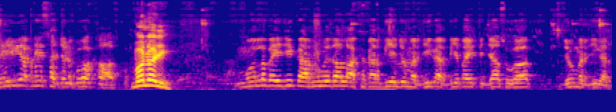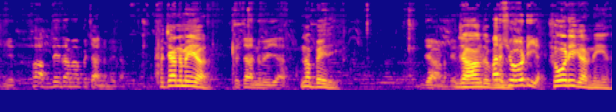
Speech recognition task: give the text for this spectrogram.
ਲਈ ਵੀ ਆਪਣੇ ਸੱਜਣ ਕੋ ਆ ਖਾਸ ਕੋ ਬੋਲੋ ਜੀ। ਮੁੱਲ ਬਾਈ ਜੀ ਕਰਨ ਨੂੰ ਇਹਦਾ ਲੱਖ ਕਰਦੀ ਹੈ ਜੋ ਮਰਜ਼ੀ ਕਰਦੀ ਹੈ ਭਾਈ ਤੀਜਾ ਸੂਆ ਜੋ ਮਰਜ਼ੀ ਕਰਦੀ ਹੈ ਹੱਦ ਦੇ ਤਾਂ ਮੈਂ 95 ਕਰ 95000 95000 90 ਦੀ। ਜਾਣ ਦੇ। ਜਾਣ ਪਰ ਛੋਟ ਹੀ ਆ। ਛੋੜ ਹੀ ਕਰਨੀ ਆ।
